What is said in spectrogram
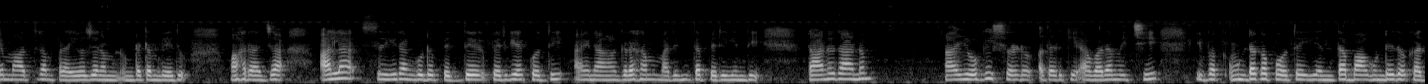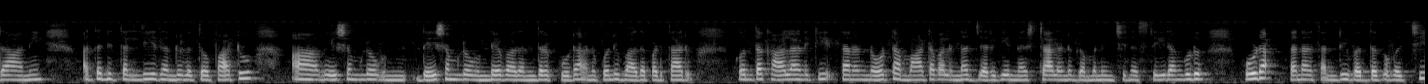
ఏమాత్రం ప్రయోజనం ఉండటం లేదు. మహారాజా అలా శ్రీరంగుడు పెద్ద పెరిగే కొద్దీ ఆయన ఆగ్రహం మరింత పెరిగింది. రాను రాను ఆ యోగీశ్వరుడు అతడికి ఆ వరం ఇచ్చి ఇవ్వ ఉండకపోతే ఎంత బాగుండేదో కదా అని అతని తల్లిదండ్రులతో పాటు ఆ వేషంలో దేశంలో ఉండే వారందరూ కూడా అనుకొని బాధపడతారు. కొంతకాలానికి తన నోట మాట వలన జరిగే నష్టాలను గమనించిన శ్రీరంగుడు కూడా తన తండ్రి వద్దకు వచ్చి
